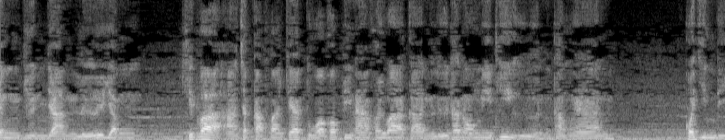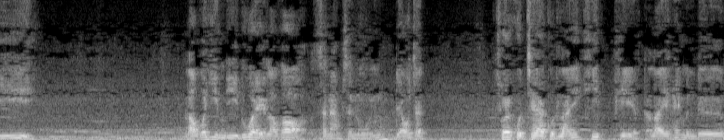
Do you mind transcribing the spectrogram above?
ยังยืนยันหรือยังคิดว่าอาจจะกลับมาแก้ตัวก็ปีหน้าค่อยว่ากัน หรือถ้าน้องมีที่อื่นทำงาน ก็ยินดี เราก็ยินดีด้วย เราก็สนับสนุน เดี๋ยวจะช่วยกดแชร์กดไลค์คลิปเพจอะไรให้เหมือนเดิม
